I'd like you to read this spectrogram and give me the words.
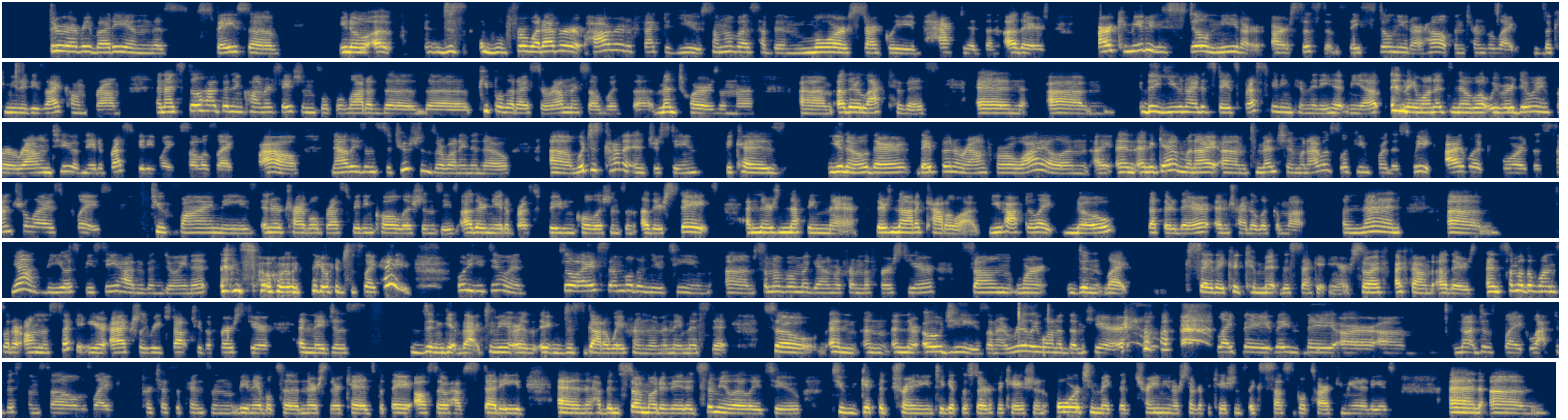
threw everybody in this space of you know of just for whatever however it affected you some of us have been more starkly impacted than others. Our communities still need our, our assistance they still need our help in terms of like the communities i come from and i still have been in conversations with a lot of the the people that i surround myself with the mentors and the um, other lactivists and um, the united states breastfeeding committee hit me up and they wanted to know what we were doing for round two of native breastfeeding week. So i was like wow now these institutions are wanting to know um, which is kind of interesting because you know they're they've been around for a while and i and, and again when i um to mention when i was looking for this week i looked for the centralized place to find these intertribal breastfeeding coalitions these other native breastfeeding coalitions in other states and there's nothing there there's not a catalog you have to like know that they're there and try to look them up and then um yeah the usbc hadn't been doing it and so they were just like hey what are you doing so I assembled a new team. Um, some of them again were from the first year. Some weren't didn't like say they could commit the second year. So I, I found others, and some of the ones that are on the second year, I actually reached out to the first year, and they just didn't get back to me or it just got away from them and they missed it. So and and and they're og's and i really wanted them here. Like they they they are um not just like lactivists themselves like participants and being able to nurse their kids but they also have studied and have been so motivated similarly to to get the training to get the certification or to make the training or certifications accessible to our communities. And um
